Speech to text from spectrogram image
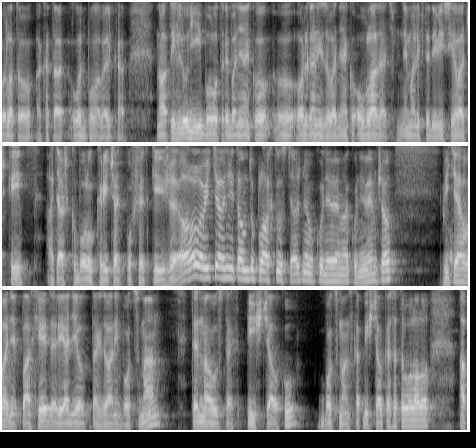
podľa toho, aká tá loď bola veľká. No a tých ľudí bolo treba nejako e, organizovať, nejako ovládať. Nemali vtedy vysielačky a ťažko bolo kričať po všetkých, že o, vyťahni tam tú plachtu, sťažňovku, neviem ako, neviem čo. Vyťahovanie plachiet riadil tzv. bocman. Ten mal ústach píšťalku, bocmanská píšťalka sa to volalo, a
